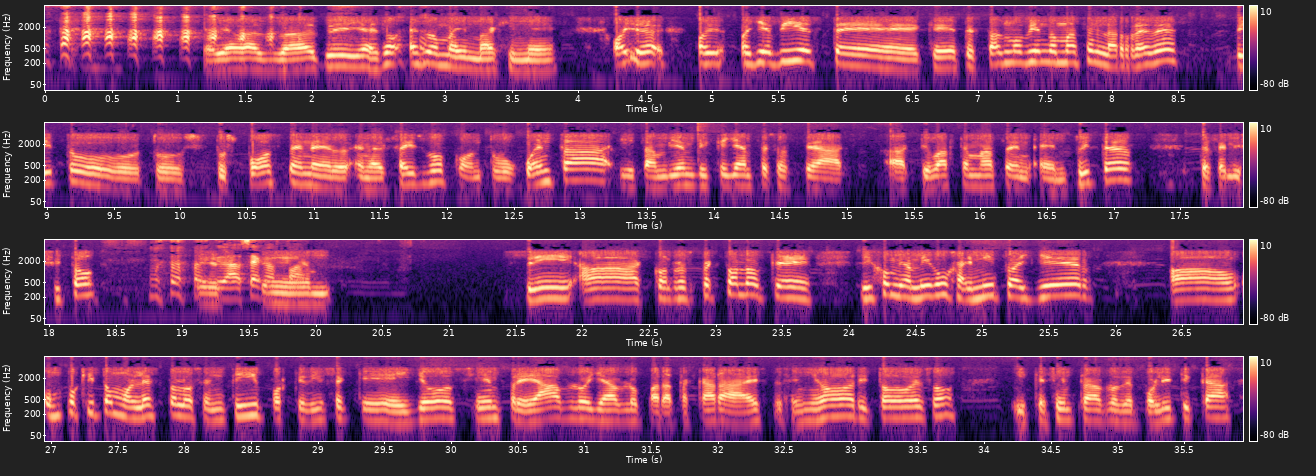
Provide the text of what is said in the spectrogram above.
ya llevas dos, sí, eso, eso me imaginé. Oye, oye, oye, vi este que te estás moviendo más en las redes. Vi tu, tus, tus posts en el, en el Facebook con tu cuenta y también vi que ya empezaste a activarte más en, en Twitter. Te felicito. Gracias, este, Sí, ah, con respecto a lo que dijo mi amigo Jaimito ayer, ah, un poquito molesto lo sentí porque dice que yo siempre hablo y hablo para atacar a este señor y todo eso, y que siempre hablo de política.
